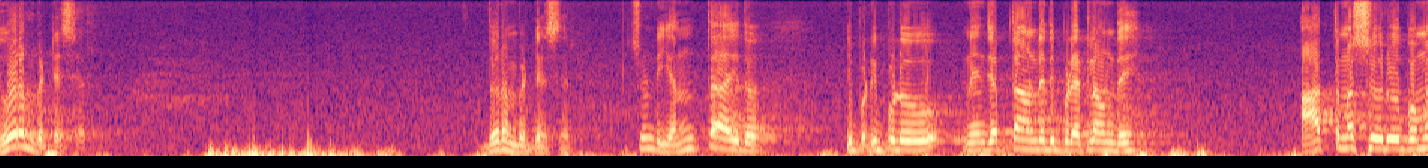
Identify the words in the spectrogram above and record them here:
దూరం పెట్టేశారు. దూరం పెట్టేశారు. చూడండి ఎంత ఇదో ఇప్పుడు ఇప్పుడు నేను చెప్తా ఉండేది ఇప్పుడు ఎట్లా ఉంది? ఆత్మస్వరూపము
